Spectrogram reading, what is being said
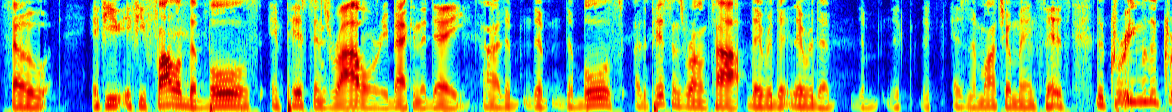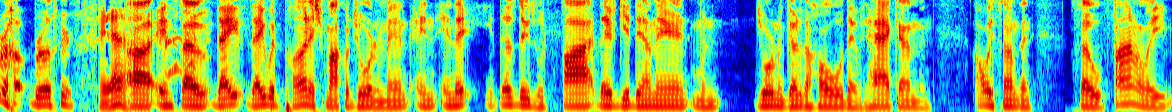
So if you if you followed the Bulls and Pistons rivalry back in the day, uh, the the the Bulls uh, the Pistons were on top. They were the they were the the, the, the as the Macho Man says the cream of the crop, brother. Yeah, Uh, and so they they would punish Michael Jordan, man, and and they those dudes would fight. They would get down there, and when Jordan would go to the hole, they would hack him, and always something. So finally,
